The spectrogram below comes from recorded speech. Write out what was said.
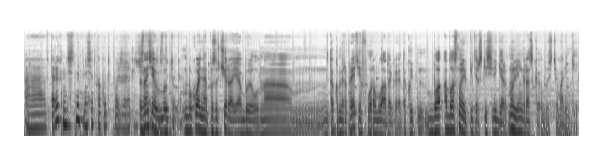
а во-вторых, ну, действительно принесет какую-то пользу. Знаете, вот буквально позавчера я был на таком мероприятии, форум Ладога, такой областной питерский селигер, ну, Ленинградской области, маленький,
